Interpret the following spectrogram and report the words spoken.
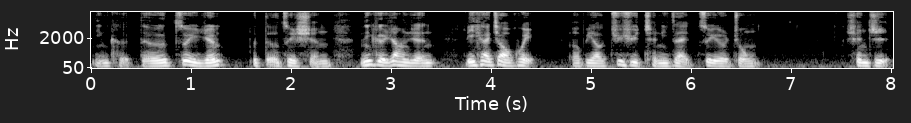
宁可得罪人，不得罪神；宁可让人离开教会，而不要继续沉溺在罪恶中，甚至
